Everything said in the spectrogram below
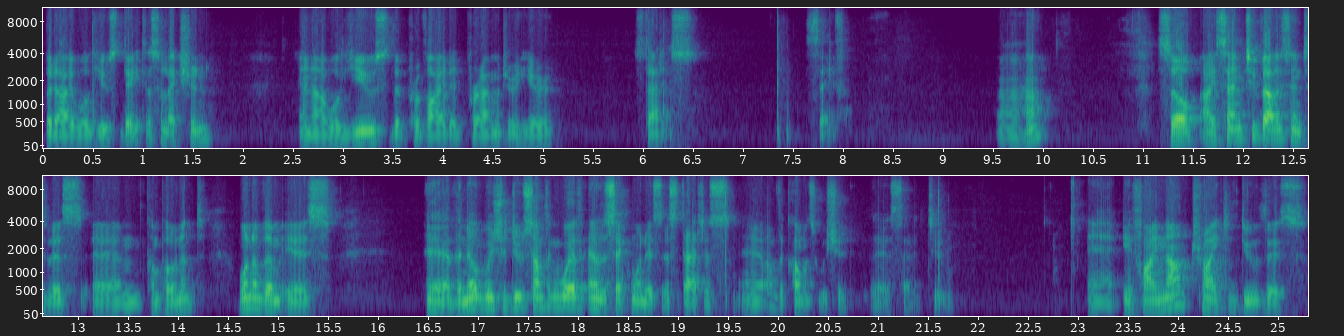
but I will use data selection and I will use the provided parameter here status. Save. Uh-huh. So I send two values into this um, component. One of them is uh, the node we should do something with and the second one is the status uh, of the comments we should uh, set it to. Uh, if I now try to do this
